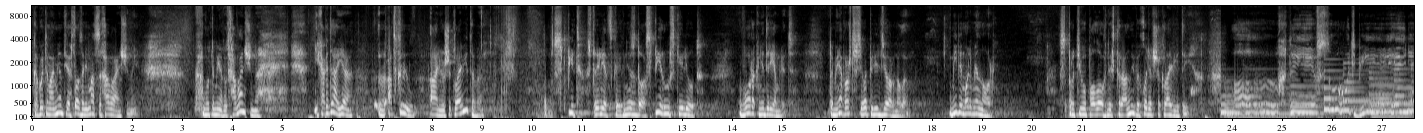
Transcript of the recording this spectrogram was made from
в какой-то момент я стал заниматься хованщиной. Вот у меня тут хованщина, и когда я э, открыл арию Шекловитова, «Спит стрелецкое гнездо, спи русский люд, ворог не дремлет», то меня просто всего передернуло. Ми бемоль минор. С противоположной стороны выходит Шекловитый. Ах ты в судьбе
